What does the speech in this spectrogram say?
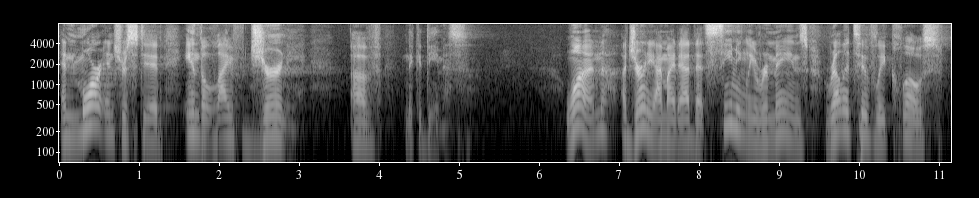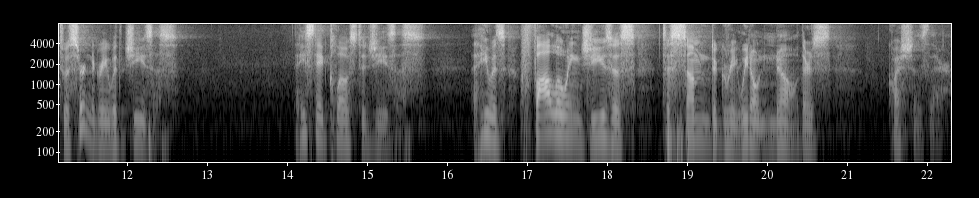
and more interested in the life journey of Nicodemus. One, a journey, I might add, that seemingly remains relatively close to a certain degree with Jesus. That he stayed close to Jesus, that he was following Jesus to some degree. We don't know. There's questions there.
